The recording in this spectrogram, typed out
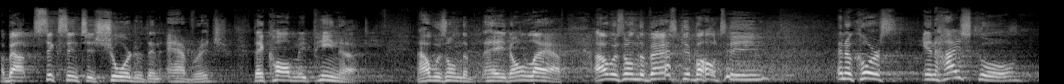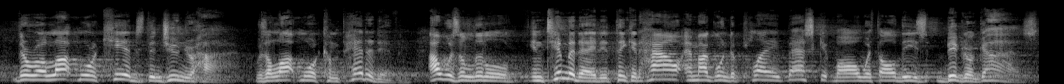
about six inches shorter than average. They called me Peanut. I was on the, hey, don't laugh. I was on the basketball team. And of course, in high school, there were a lot more kids than junior high. It was a lot more competitive. I was a little intimidated thinking, how am I going to play basketball with all these bigger guys?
